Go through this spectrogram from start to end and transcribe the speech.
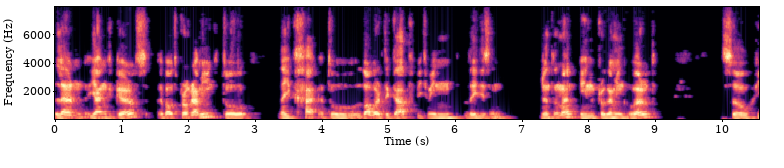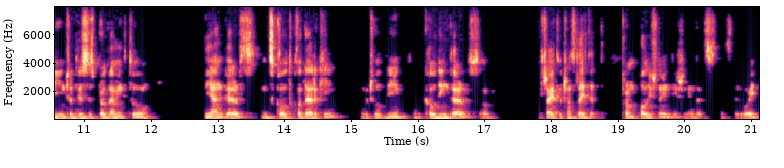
learn young girls about programming to like to lower the gap between ladies and gentlemen in programming world. So he introduces programming to young girls. It's called Koderki, which will be coding girls. So try to translate it from Polish to English. Yeah, that's that's the way.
